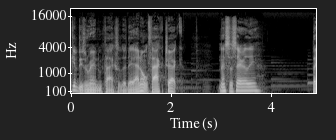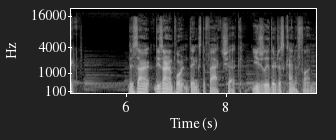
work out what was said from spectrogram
give these random facts of the day, I don't fact check necessarily. Like these aren't these aren't important things to fact check. Usually they're just kind of fun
